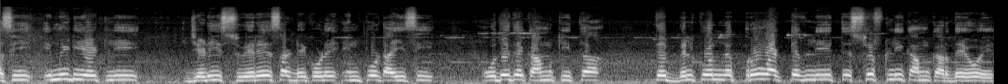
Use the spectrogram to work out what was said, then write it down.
ਅਸੀਂ ਇਮੀਡੀਏਟਲੀ ਜਿਹੜੀ ਸਵੇਰੇ ਸਾਡੇ ਕੋਲੇ ਇਨਪੁਟ ਆਈ ਸੀ, ਉਹਦੇ ਤੇ ਕੰਮ ਕੀਤਾ ਤੇ ਬਿਲਕੁਲ ਪ੍ਰੋਐਕਟਿਵਲੀ ਤੇ ਸਵਿਫਟਲੀ ਕੰਮ ਕਰਦੇ ਹੋਏ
